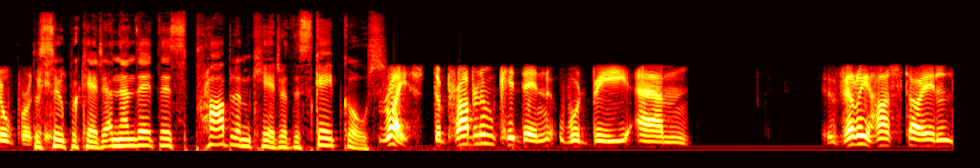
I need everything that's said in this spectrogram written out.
super the kid. super kid, and then the, this problem kid or the scapegoat. Right. The problem kid then would be um, very hostile,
